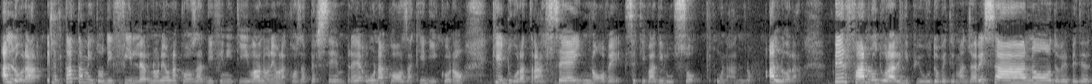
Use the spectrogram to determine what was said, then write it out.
Allora, il trattamento di filler non è una cosa definitiva, non è una cosa per sempre, una cosa che dicono che dura tra il 6, 9, se ti va di lusso, un anno. Allora, per farlo durare di più dovete mangiare sano, dovete,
